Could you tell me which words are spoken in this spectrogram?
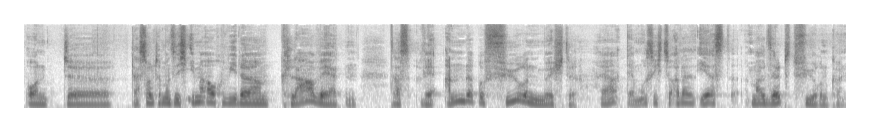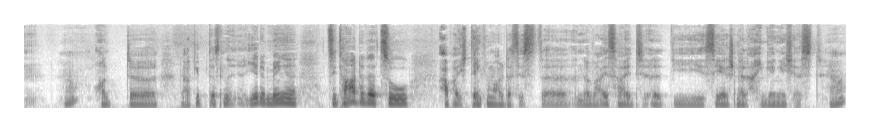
Und äh, da sollte man sich immer auch wieder klar werden, dass wer andere führen möchte, ja, der muss sich zuallererst mal selbst führen können. Und äh, da gibt es eine, jede Menge Zitate dazu. Aber ich denke mal, das ist äh, eine Weisheit, äh, die sehr schnell eingängig ist. Ja?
